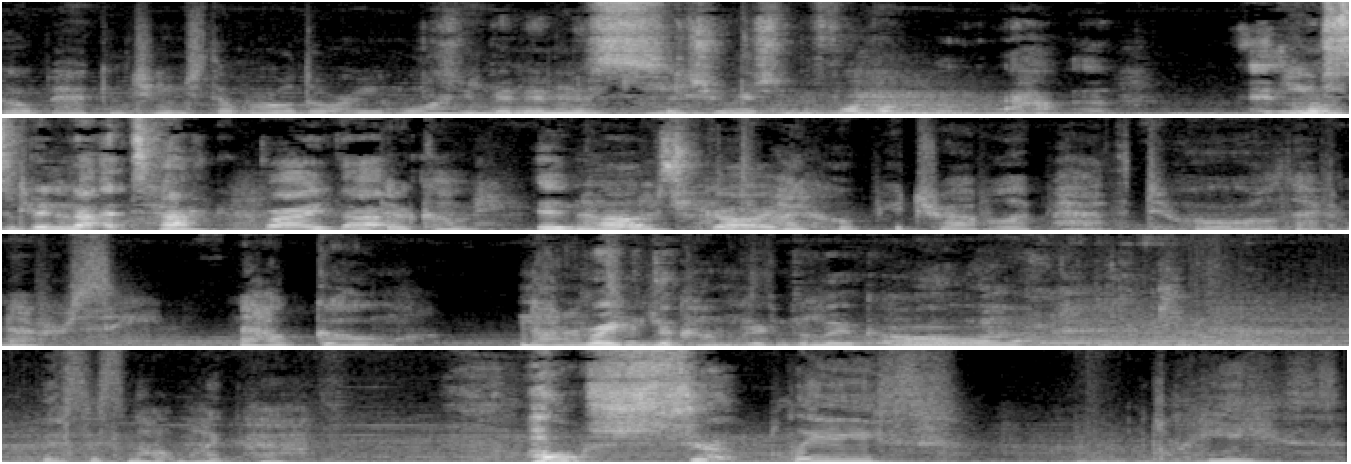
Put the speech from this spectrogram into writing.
Go back and change the world, or are you warning You've been in this situation before, but how- uh, it You must have been go. that attack by that They're coming. enhanced No, guy. I hope you travel a path to a world I've never seen. Now go. Not break until the you come break with the me. loop. Oh. oh, This is not my path. oh shit! Please. Please.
